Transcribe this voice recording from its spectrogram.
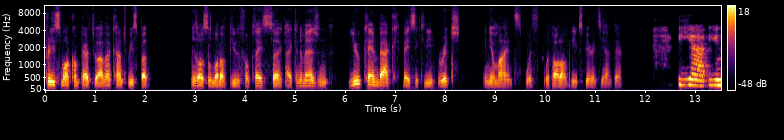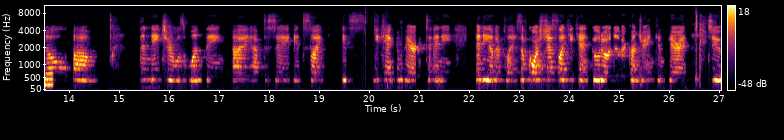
pretty small compared to other countries, but there's also a lot of beautiful places. I, I can imagine you came back basically rich in your mind with, with all of the experience you have there. Yeah, you know, um, the nature was one thing I have to say. It's like it's you can't compare it to any any other place. Of course, just like you can't go to another country and compare it to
